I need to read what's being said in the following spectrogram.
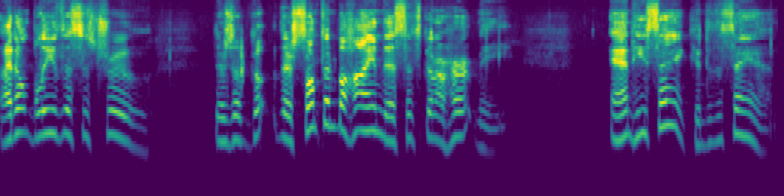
I don't believe this is true. There's, a, there's something behind this that's going to hurt me. And he sank into the sand.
